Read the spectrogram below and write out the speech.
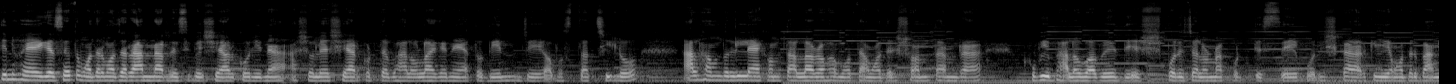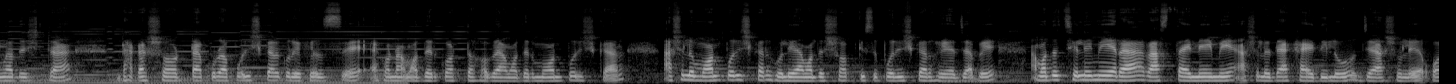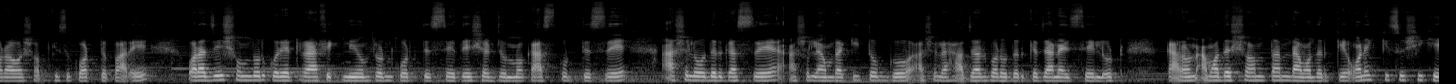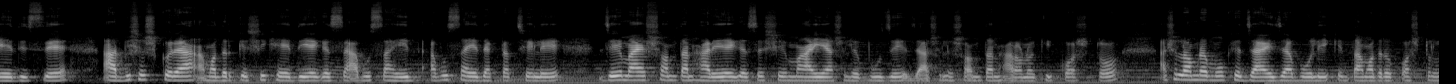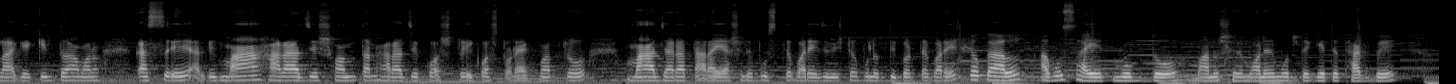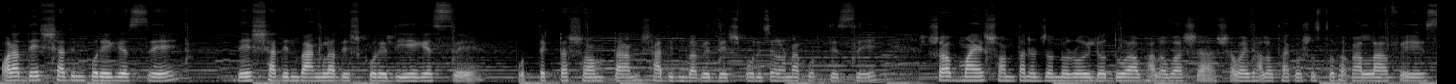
দিন হয়ে গেছে, তোমাদের মাঝে রান্নার রেসিপি শেয়ার করি না। আসলে শেয়ার করতে ভালো লাগে না এতদিন যে অবস্থা ছিল। আলহামদুলিল্লাহ, এখন তাল্লা রহমতে আমাদের সন্তানরা খুবই ভালোভাবে দেশ পরিচালনা করতেছে। পরিষ্কার আর কি আমাদের বাংলাদেশটা ঢাকা শহরটা পুরো পরিষ্কার করে ফেলছে। এখন আমাদের করতে হবে, আমাদের মন পরিষ্কার। আসলে মন পরিষ্কার হলে আমাদের সব কিছু পরিষ্কার হয়ে যাবে। আমাদের ছেলে মেয়েরা রাস্তায় নেমে আসলে দেখায় দিল যে আসলে ওরাও সব কিছু করতে পারে। ওরা যে সুন্দর করে ট্রাফিক নিয়ন্ত্রণ করতেছে, দেশের জন্য কাজ করতেছে, আসলে ওদের কাছে আসলে আমরা কৃতজ্ঞ। আসলে হাজারবার ওদেরকে জানাই সেলুট কারণ আমাদের সন্তানরা আমাদেরকে অনেক কিছু শিখিয়ে দিচ্ছে আর বিশেষ করে আমাদেরকে শিখিয়ে দিয়ে গেছে আবু সাহিদ আবু সাহিদ একটা ছেলে, যে মায়ের সন্তান হারিয়ে গেছে, সে মাই আসলে বুঝে যে আসলে সন্তান হারানো কি কষ্ট। আসলে আমরা মুখে যাই যা বলি, কিন্তু আমাদেরও কষ্ট লাগে। কিন্তু আমার কাছে আর কি, মা হারা যে সন্তান হারা যে কষ্ট, এই কষ্টটা একমাত্র মা যারা, তারাই আসলে বুঝতে পারে, এই জিনিসটা উপলব্ধি করতে পারে। সকাল আবু সাইদ মুগ্ধ, মানুষের মনের মধ্যে গেঁথে থাকবে। ওরা দেশ স্বাধীন করে গেছে। দেশ স্বাধীন বাংলাদেশ করে দিয়ে গেছে। প্রত্যেকটা সন্তান স্বাধীনভাবে দেশ পরিচালনা করতেছে। সব মায়ের সন্তানের জন্য রইল দোয়া, ভালোবাসা। সবাই ভালো থাকো, সুস্থ থাকো। আল্লাহ হাফেজ।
